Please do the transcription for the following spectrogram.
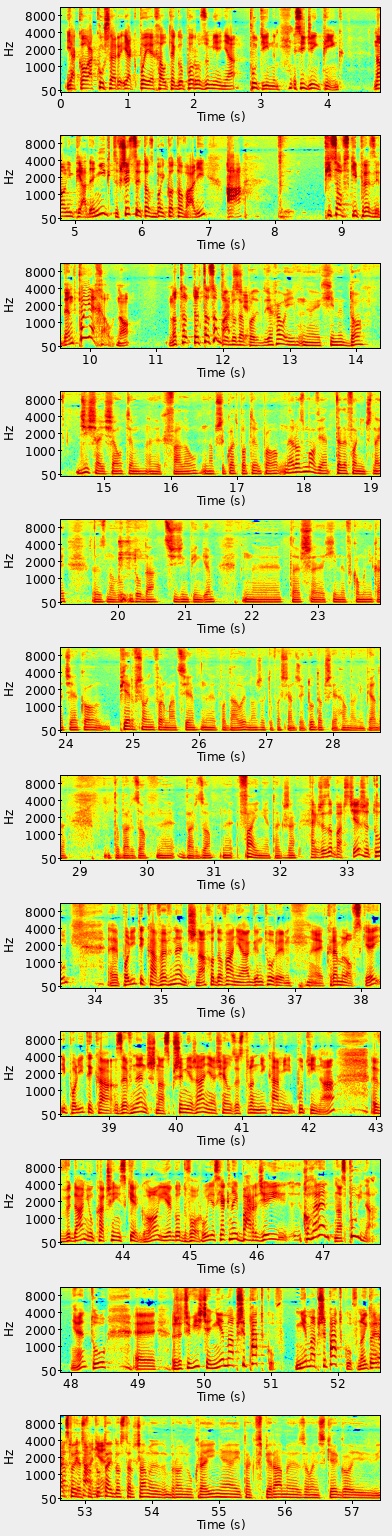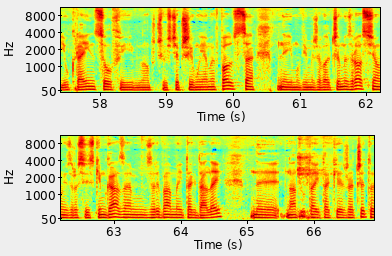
jako akuszer, jak pojechał tego porozumienia Putin, Xi Jinping na olimpiadę. Nikt, wszyscy to zbojkotowali, a pisowski prezydent pojechał. No, no to, to, to zobaczcie. Duda pojechał i e, Chiny do Dzisiaj się tym e, chwalą, na przykład po, tym, po rozmowie telefonicznej, e, znowu Duda z Xi Jinpingiem, e, też Chiny w komunikacie jako pierwszą informację podały, no, że tu właśnie Andrzej Duda przyjechał na olimpiadę. To bardzo, bardzo fajnie, także... Także zobaczcie, że tu polityka wewnętrzna, hodowania agentury kremlowskiej i polityka zewnętrzna sprzymierzania się ze stronnikami Putina w wydaniu Kaczyńskiego i jego dworu jest jak najbardziej koherentna, spójna. Nie? Tu e, rzeczywiście nie ma przypadków. Nie ma przypadków. No i to teraz jak to pytanie... jest? To tutaj dostarczamy broń Ukrainie i tak wspieramy Zełenskiego i, i Ukraińców i no, oczywiście przyjmujemy w Polsce i mówimy, że walczymy z Rosją i z rosyjskim gazem, zrywamy i tak dalej. E, no a tutaj takie rzeczy, to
